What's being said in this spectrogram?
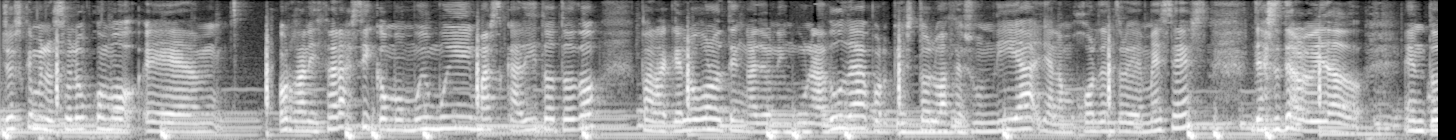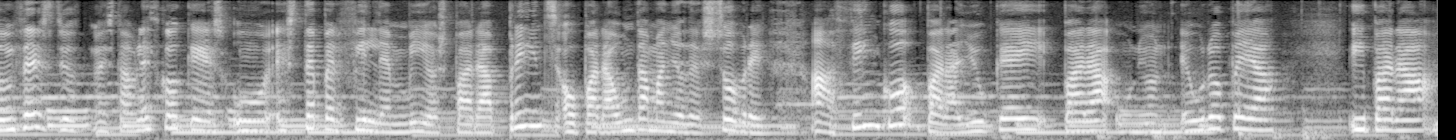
Yo es que me lo suelo como... Eh, organizar así como muy muy mascadito todo para que luego no tenga yo ninguna duda porque esto lo haces un día y a lo mejor dentro de meses ya se te ha olvidado. Entonces yo establezco que es este perfil de envíos para prints o para un tamaño de sobre A5 para UK, para Unión Europea y para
